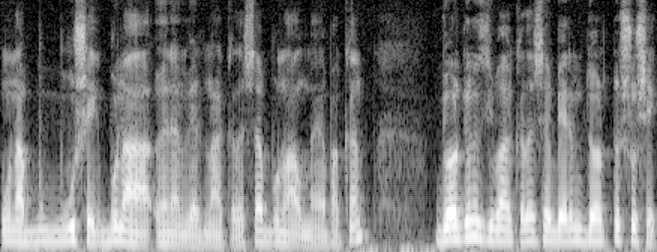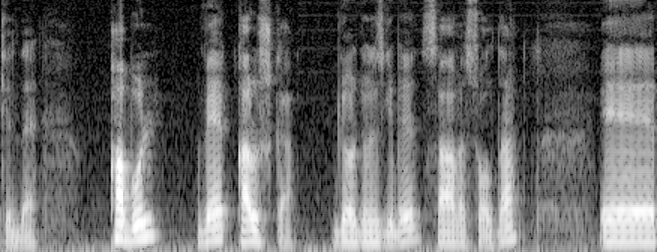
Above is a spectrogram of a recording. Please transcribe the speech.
una bu, bu şey buna önem verin arkadaşlar. Bunu almaya bakın. Gördüğünüz gibi arkadaşlar benim dörtlü şu şekilde. Kabul ve Karuşka. Gördüğünüz gibi sağ ve solda. Ee,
